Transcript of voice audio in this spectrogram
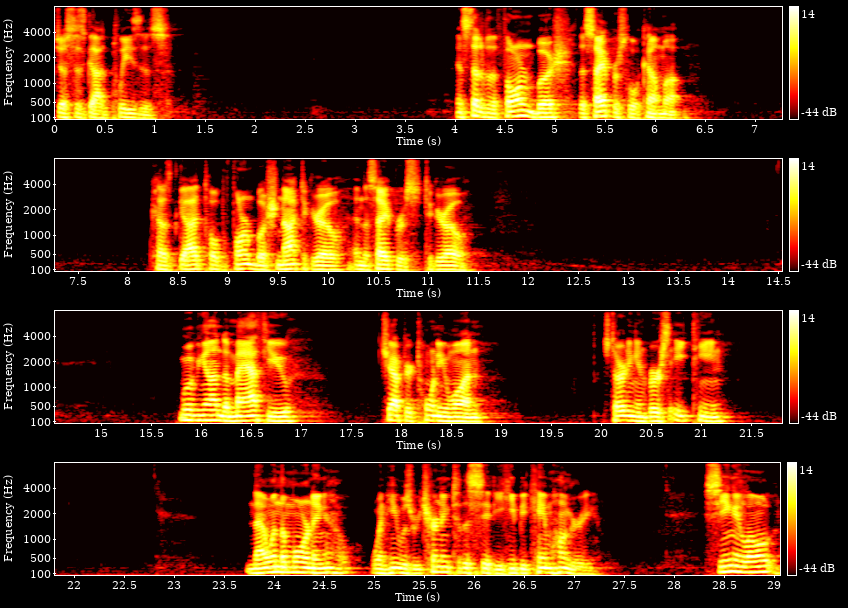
just as God pleases. Instead of the thorn bush, the cypress will come up because God told the thorn bush not to grow and the cypress to grow. Moving on to Matthew chapter 21, starting in verse 18. Now in the morning, when he was returning to the city, he became hungry. Seeing a lone,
